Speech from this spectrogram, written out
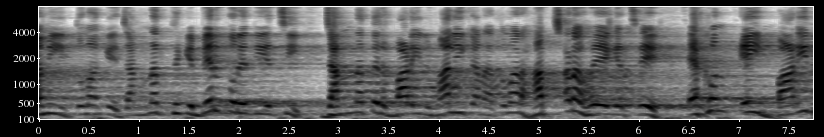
আমি তোমাকে জান্নাত থেকে বের করে দিয়েছি, জান্নাতের বাড়ির মালিকানা তোমার হাতছাড়া হয়ে গেছে। এখন এই বাড়ির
